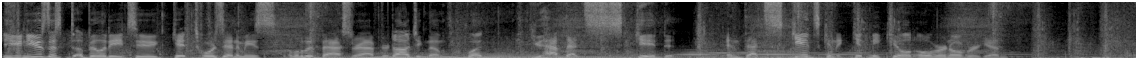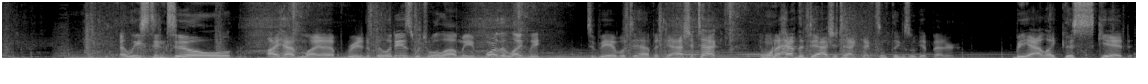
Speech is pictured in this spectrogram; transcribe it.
You can use this ability to get towards enemies a little bit faster after dodging them, but you have that skid, and that skid's gonna get me killed over and over again. At least until I have my upgraded abilities, which will allow me more than likely to be able to have a dash attack. And when I have the dash attack, then some things will get better. But yeah, like this skid.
